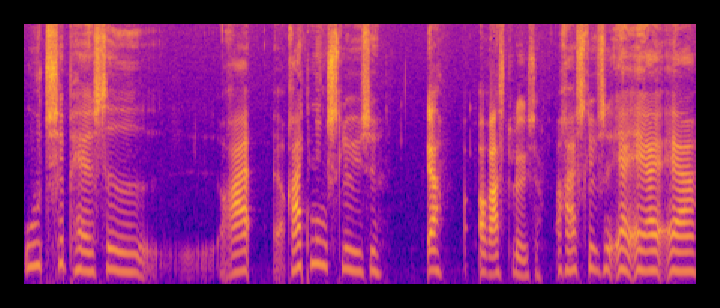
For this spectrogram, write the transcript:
Utilpassede, re, retningsløse Ja, og restløse. og restløse. Jeg, jeg, er,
